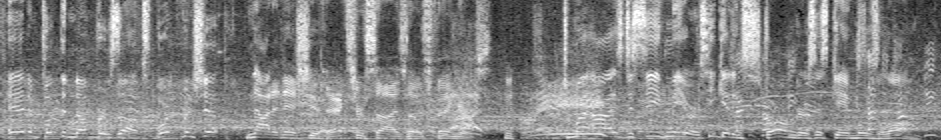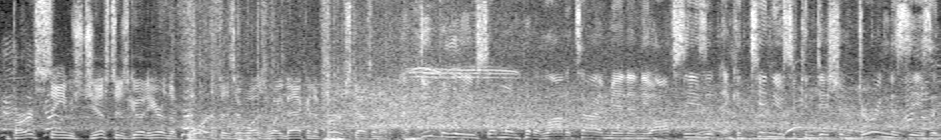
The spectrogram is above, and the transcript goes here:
ahead and put the numbers up. Sportsmanship, not an issue. Exercise those fingers. Do my eyes deceive me, or is he getting stronger as this game moves along? Burst seems just as good here in the fourth as it was way back in the first, doesn't it? I do believe someone put a lot of time in in the offseason and continues to condition during the season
